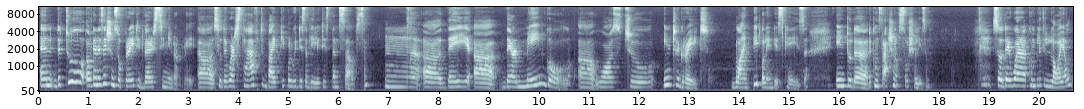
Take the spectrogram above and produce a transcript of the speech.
And the two organizations operated very similarly. Uh, so they were staffed by people with disabilities themselves. Mm, uh, they, uh, their main goal uh, was to integrate blind people, in this case, into the, the construction of socialism. So they were completely loyal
